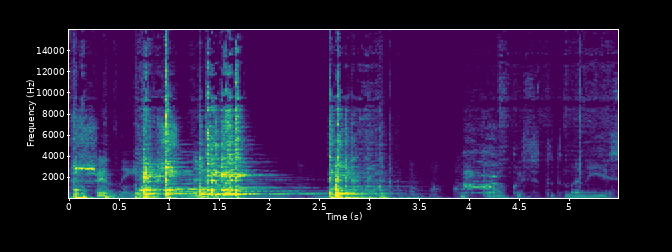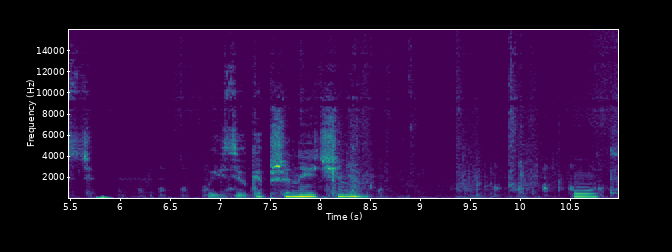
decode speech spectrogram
пшеничних. Так, ось тут у мене є висівки пшеничні. От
